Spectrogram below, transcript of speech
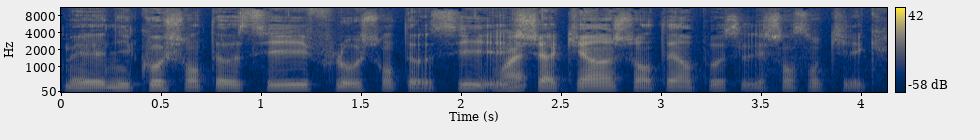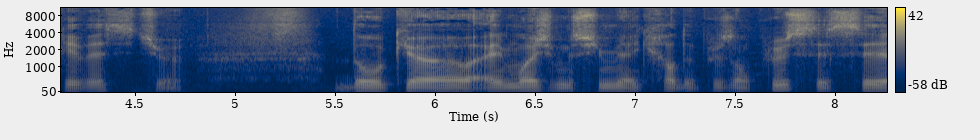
Mais Nico chantait aussi, Flo chantait aussi, et Ouais. chacun chantait un peu les chansons qu'il écrivait, si tu veux. Donc, euh, et moi je me suis mis à écrire de plus en plus, et c'est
